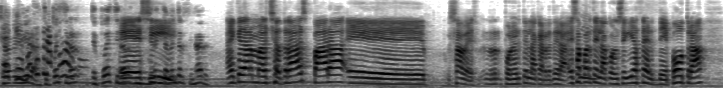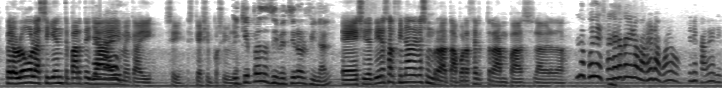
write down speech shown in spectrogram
Que mira, te puedes tirar, te puedes tirar Eh, sí. directamente al final. Hay que dar marcha atrás para eh, ¿sabes? Ponerte en la carretera. Esa parte la conseguí hacer de potra, pero luego la siguiente parte ya ahí me caí. Sí, es que es imposible. ¿Y qué pasa si me tiro al final? Eh, si te tiras al final eres un rata por hacer trampas, la verdad. No puede ser, creo que hay una barrera o algo. Tiene que haber, yo.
